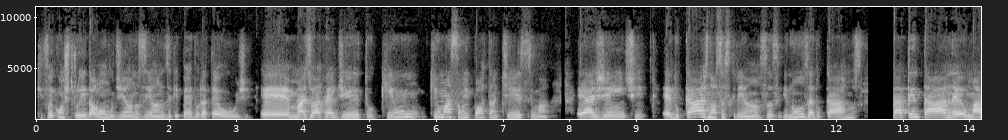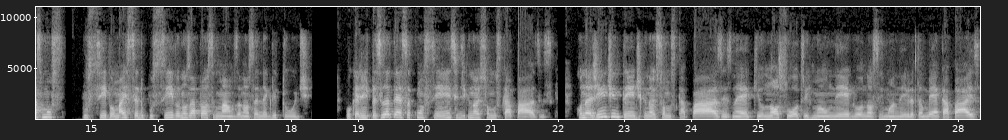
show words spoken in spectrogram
que foi construída ao longo de anos e anos e que perdura até hoje. É, mas eu acredito que, um, que uma ação importantíssima é a gente educar as nossas crianças e nos educarmos para tentar, né, o máximo possível, o mais cedo possível, nos aproximarmos da nossa negritude. Porque a gente precisa ter essa consciência de que nós somos capazes. Quando a gente entende que nós somos capazes, né, que o nosso outro irmão negro ou nossa irmã negra também é capaz,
